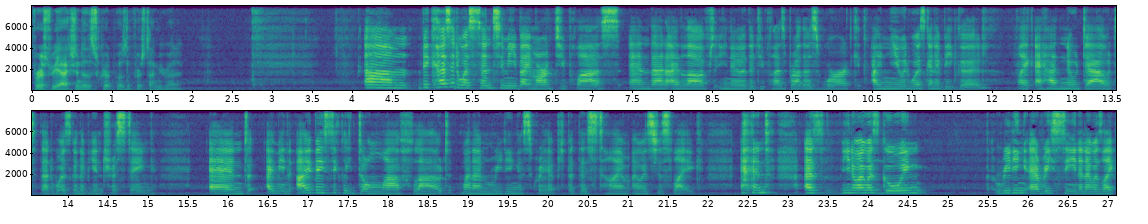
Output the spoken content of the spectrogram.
first reaction to the script was the first time you read it. um, because it was sent to me by Mark Duplass and that I loved, you know, the Duplass brothers' work, I knew it was going to be good. Like, I had no doubt that was going to be interesting. And I mean, I basically don't laugh loud when I'm reading a script, but this time I was just like, and as you know, I was going reading every scene and I was like,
